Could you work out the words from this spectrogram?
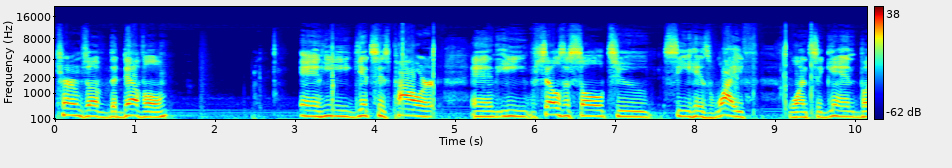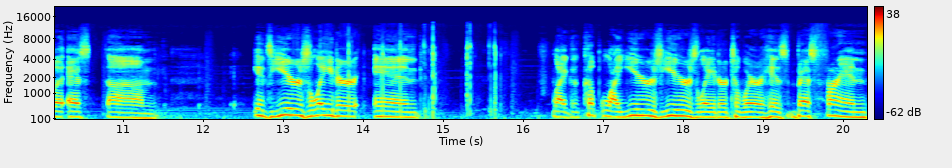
terms of the devil, and he gets his power, and he sells his soul to see his wife once again, but as um, it's years later and like a couple like years years later to where his best friend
